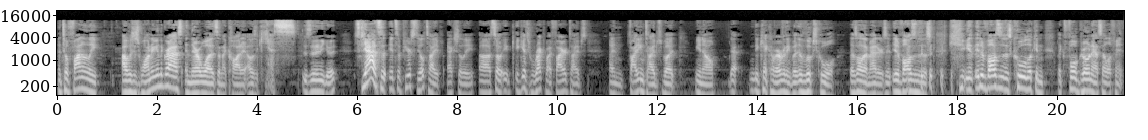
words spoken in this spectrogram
Until finally, I was just wandering in the grass, and there it was, and I caught it. I was like, yes. Is it any good? Yeah, it's a, it's a pure steel type, actually. Uh, so it, it gets wrecked by fire types and fighting types, but, you know, that, it can't cover everything, but it looks cool. That's all that matters. It, it evolves into this. it, it evolves into this cool looking, like full grown ass elephant.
